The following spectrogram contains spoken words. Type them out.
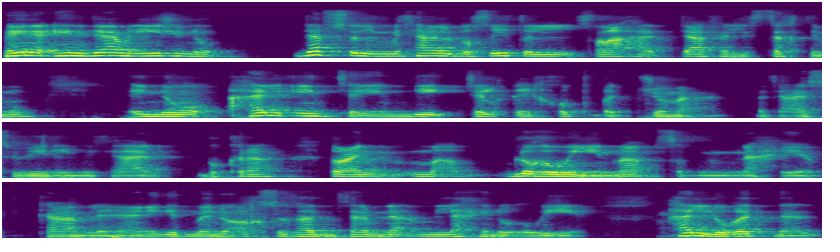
فهنا هنا دائما يجي إنه نفس المثال البسيط الصراحه التافه اللي استخدمه إنه هل أنت يمديك تلقي خطبة جمعة مثلا على سبيل المثال بكرة؟ طبعا لغويا ما أقصد من ناحية كاملة يعني قد ما إنه أقصد هذا المثال من ناحية لغوية. هل لغتنا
